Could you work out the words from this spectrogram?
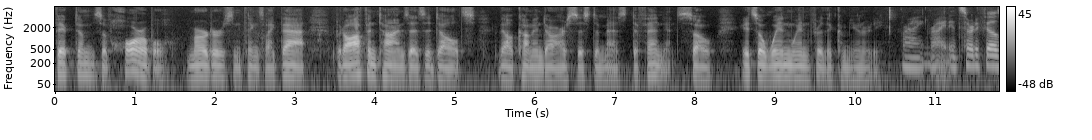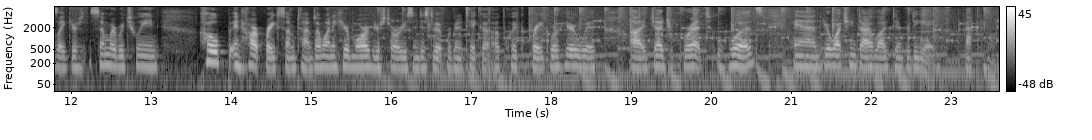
victims of horrible murders and things like that, but oftentimes as adults, they'll come into our system as defendants. So it's a win-win for the community. Right, right. It sort of feels like you're somewhere between hope and heartbreak sometimes. I want to hear more of your stories in just a bit. We're going to take a, a quick break. We're here with uh, Judge Brett Woods, and you're watching Dialogue Denver DA. Back in a moment.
